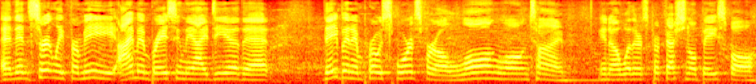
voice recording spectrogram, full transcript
And then certainly for me, I'm embracing the idea that they've been in pro sports for a long, long time. You know, whether it's professional baseball,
